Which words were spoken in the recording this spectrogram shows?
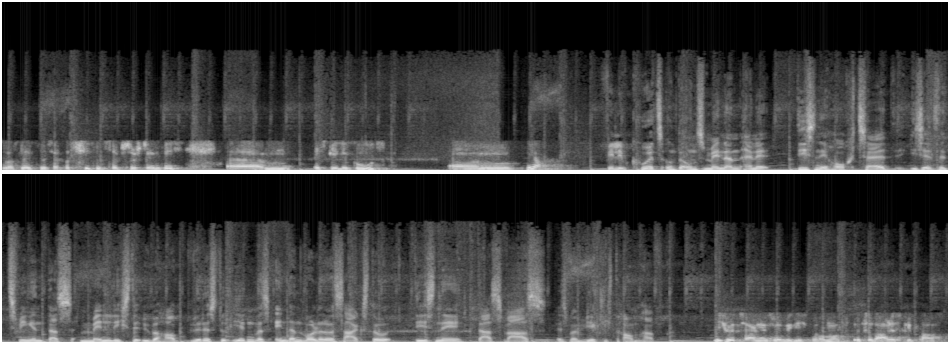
was letztes Jahr passiert ist, selbstverständlich. Ähm, es geht ihr gut. Ähm, ja, Philipp, kurz unter uns Männern, eine Disney-Hochzeit ist jetzt nicht zwingend das männlichste überhaupt. Würdest du irgendwas ändern wollen oder sagst du, Disney, das war's, es war wirklich traumhaft? ich würde sagen, es war wirklich traumhaft. Es hat alles gepasst.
